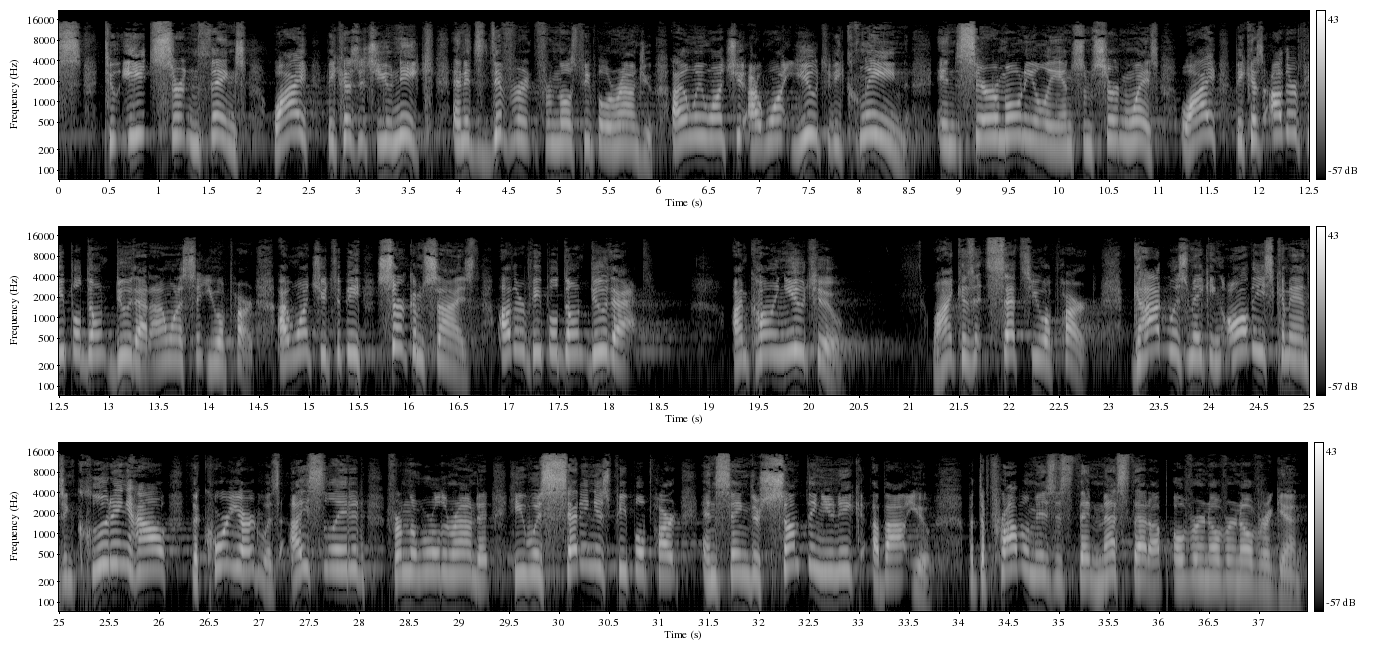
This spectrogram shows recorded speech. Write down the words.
to eat certain things. Why? Because it's unique and it's different from those people around you. I only want you, I want you to be clean in ceremonially in some certain ways. Why? Because other people don't do that. I want to set you apart. I want you to be circumcised. Other people don't do that. I'm calling you to. Why? Because it sets you apart. God was making all these commands, including how the courtyard was isolated from the world around it. He was setting his people apart and saying, There's something unique about you. But the problem is, is they messed that up over and over and over again.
